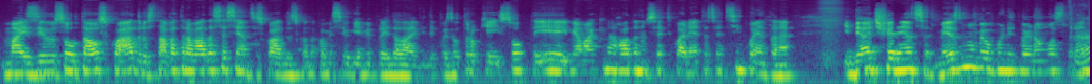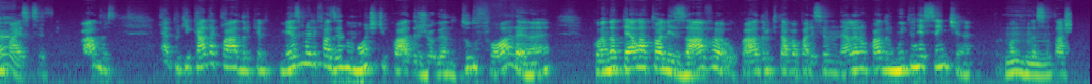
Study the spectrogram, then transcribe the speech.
Mas eu soltar os quadros, estava travado a 60 os quadros quando eu comecei o gameplay da live. Depois eu troquei e soltei, e minha máquina roda no 140, 150, né? E deu a diferença, mesmo o meu monitor não mostrando é. mais que 60 quadros, é porque cada quadro, que mesmo ele fazendo um monte de quadros, jogando tudo fora, né? Quando a tela atualizava, o quadro que estava aparecendo nela era um quadro muito recente, né? Por conta uhum. dessa taxa de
